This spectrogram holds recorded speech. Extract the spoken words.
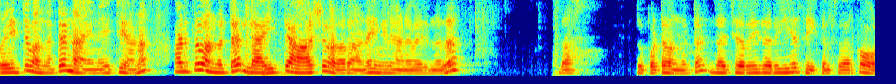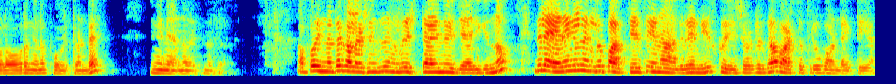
റേറ്റ് വന്നിട്ട് നയൻ എയ്റ്റി ആണ്. അടുത്ത് വന്നിട്ട് ലൈറ്റ് ആഷ് കളറാണ് ഇങ്ങനെയാണ് വരുന്നത്. ഇതാ ദുപ്പട്ട വന്നിട്ട് ഇതാ ചെറിയ ചെറിയ സീക്വൻസ് വർക്ക് ഓൾ ഓവർ ഇങ്ങനെ പോയിട്ടുണ്ട്. ഇങ്ങനെയാണ് വരുന്നത്. അപ്പോൾ ഇന്നത്തെ കളക്ഷൻസ് നിങ്ങൾക്ക് ഇഷ്ടമായി എന്ന് വിചാരിക്കുന്നു. ഇതിൽ ഏതെങ്കിലും നിങ്ങൾ പർച്ചേസ് ചെയ്യണ ആഗ്രഹം ഉണ്ടെങ്കിൽ സ്ക്രീൻഷോട്ട് എടുക്കുക വാട്സപ്പ് ത്രൂ കോൺടാക്ട് ചെയ്യുക.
